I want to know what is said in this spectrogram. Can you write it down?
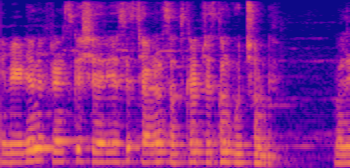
ఈ వీడియోని ఫ్రెండ్స్కి షేర్ చేసి ఛానల్ సబ్స్క్రైబ్ చేసుకొని కూర్చోండి. మళ్ళీ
